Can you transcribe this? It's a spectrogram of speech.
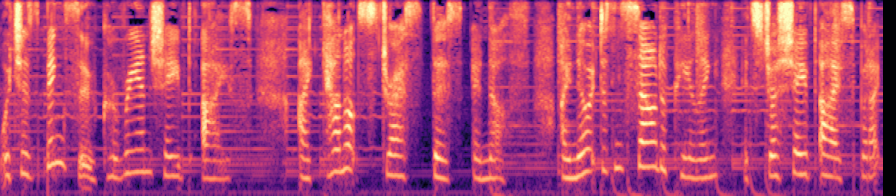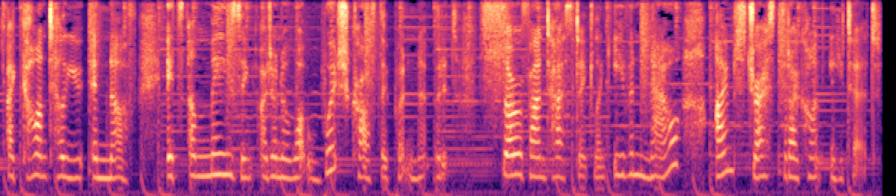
which is bingsu, Korean shaved ice. I cannot stress this enough. I know it doesn't sound appealing, it's just shaved ice, but I, I can't tell you enough. It's amazing. I don't know what witchcraft they put in it, but it's so fantastic. Like, even now, I'm stressed that I can't eat it.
